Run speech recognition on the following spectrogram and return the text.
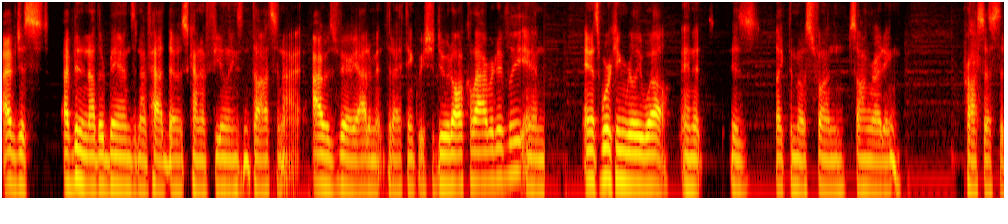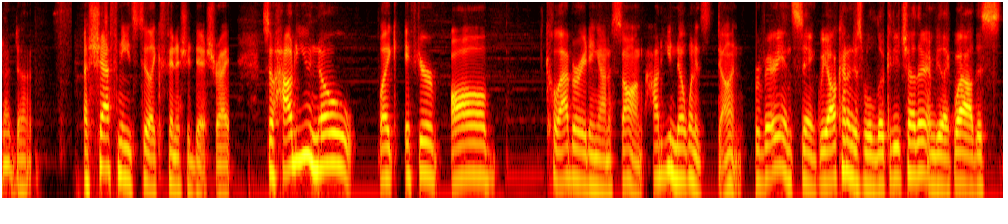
i've just i've been in other bands and i've had those kind of feelings and thoughts. And i i was very adamant that i think we should do it all collaboratively. And and it's working really well. And it is like the most fun songwriting process that i've done. A chef needs to like finish a dish, right? So how do you know like if you're all collaborating on a song, how do you know when it's done? We're very in sync. We all kind of just will look at each other and be like, wow, this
